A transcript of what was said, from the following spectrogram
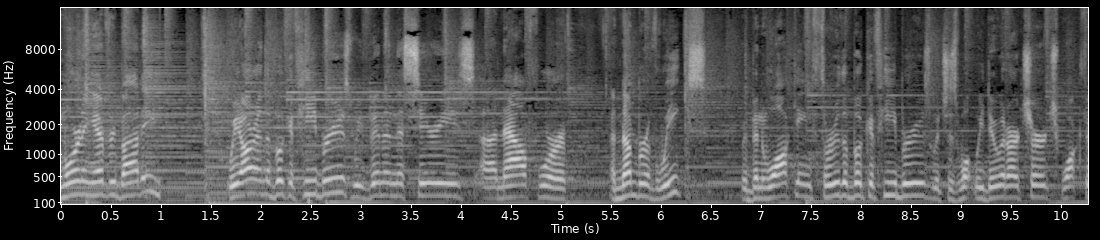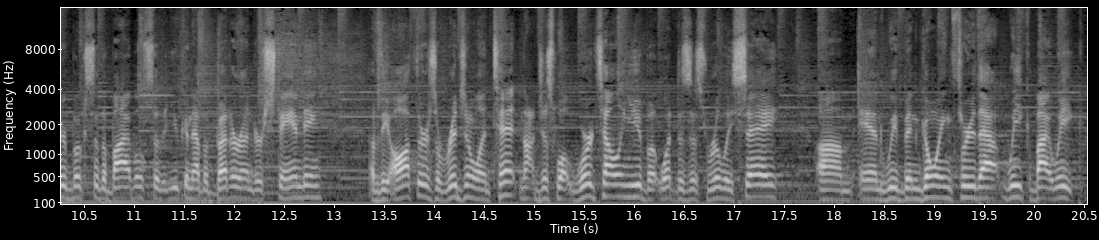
Good morning, everybody. We are in the book of Hebrews. We've been in this series uh, now for a number of weeks. We've been walking through the book of Hebrews, which is what we do at our church walk through books of the Bible so that you can have a better understanding of the author's original intent, not just what we're telling you, but what does this really say. Um, and we've been going through that week by week.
